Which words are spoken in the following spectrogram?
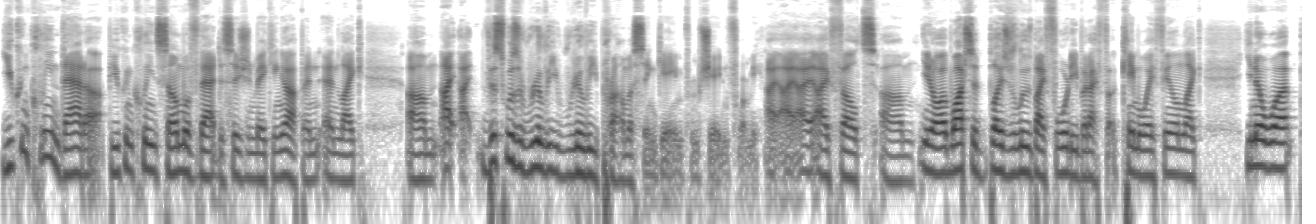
You can clean that up. You can clean some of that decision making up. And and like um, I, I, this was a really really promising game from Shaedon for me. I I, I felt um, you know I watched the Blazers lose by 40, but I f- came away feeling like you know what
